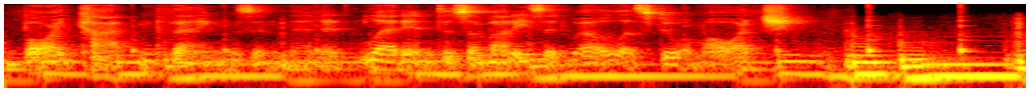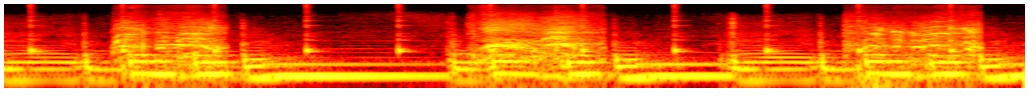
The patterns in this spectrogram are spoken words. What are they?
boycotting things, and then it led into somebody said, "Well, let's do a march." The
